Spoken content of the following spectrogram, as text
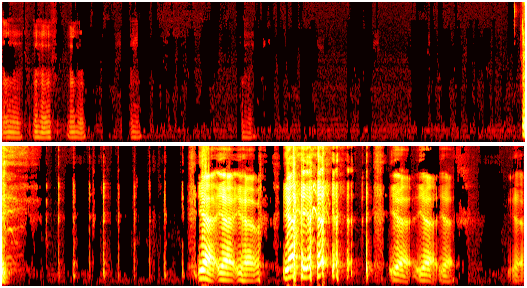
hmm hmm hmm hmm Yeah, yeah, you have. Yeah, yeah, yeah, yeah, yeah, yeah, yeah.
